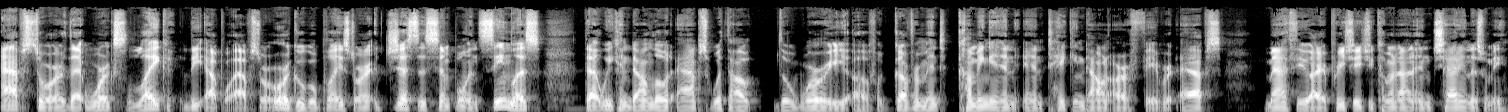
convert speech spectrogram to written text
app store that works like the Apple App Store or Google Play Store, just as simple and seamless that we can download apps without the worry of a government coming in and taking down our favorite apps. Matthew, I appreciate you coming on and chatting this with me.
